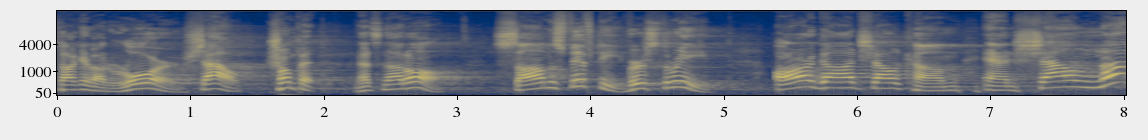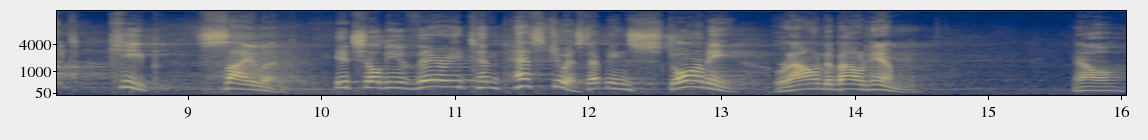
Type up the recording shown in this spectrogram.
Talking about roar, shout, trumpet. That's not all. Psalms 50, verse 3. Our God shall come and shall not keep silent. It shall be very tempestuous. That means stormy round about him. Now,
